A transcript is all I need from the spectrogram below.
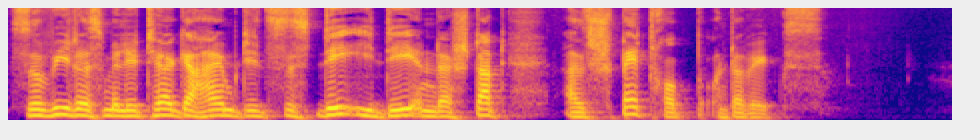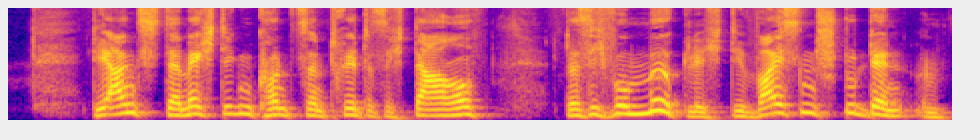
sowie des Militärgeheimdienstes DID in der Stadt als Spähtrupp unterwegs. Die Angst der Mächtigen konzentrierte sich darauf, dass sich womöglich die weißen Studenten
